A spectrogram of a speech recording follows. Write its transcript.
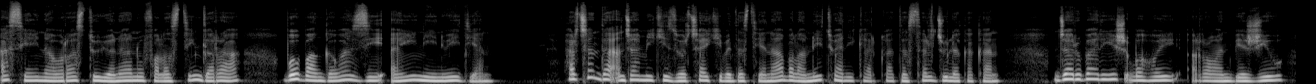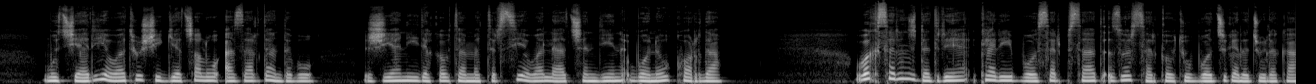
ئاسیای ناوەڕاست و یۆنان و فەڵەستین گەڕا بۆ بانگەوازی ئایینی نوێی دیان. هەرچەندە ئەنجامێکی زۆر چاکی بەدەست هێنا بەڵام نەیتوانی کار بکاتە سەر جولەکەکان. جاروباریش بەهۆی ڕەوانبێژی و موچیارییەوە تووشی گێچەڵ و ئازاردان دەبوو. ژیانی دەکەوتە مەترسیەوە لە چەندین بۆنە و کۆڕدا. وەک سەرنج دەدرێ کاری بۆ سەر پسات زۆر سەرکەوت و بۆ جگە لە جوولەکە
